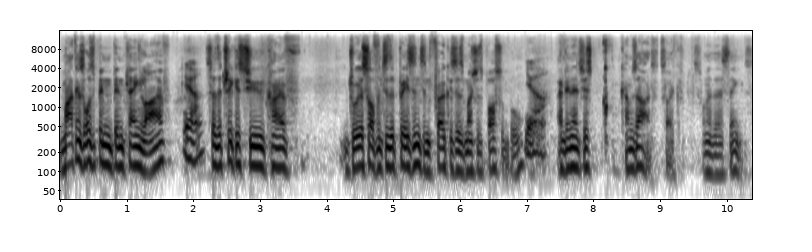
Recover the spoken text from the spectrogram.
my thing's always been been playing live. Yeah. So the trick is to kind of draw yourself into the present and focus as much as possible. Yeah. And then it just comes out. It's like it's one of those things.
